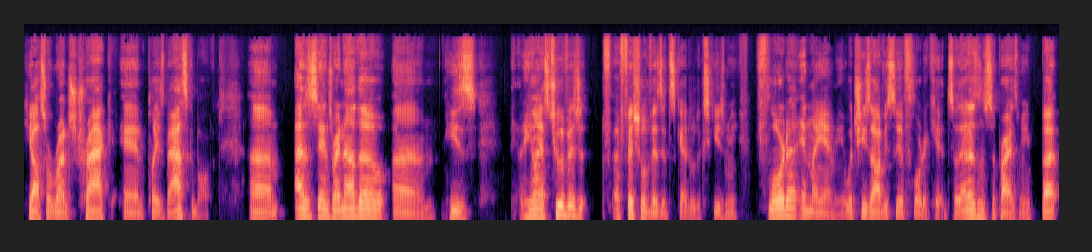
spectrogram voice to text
He also runs track and plays basketball. Um, as it stands right now, though, um, he's he only has two of his official visits scheduled. Excuse me, Florida and Miami, which he's obviously a Florida kid, so that doesn't surprise me. But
